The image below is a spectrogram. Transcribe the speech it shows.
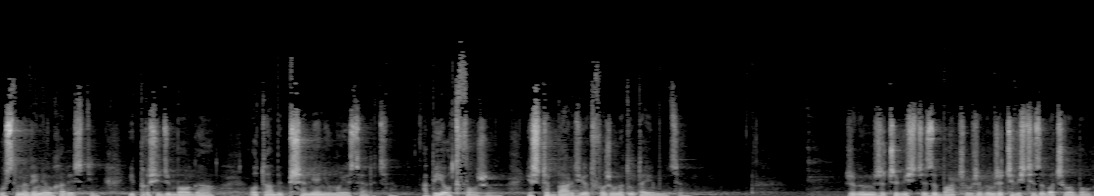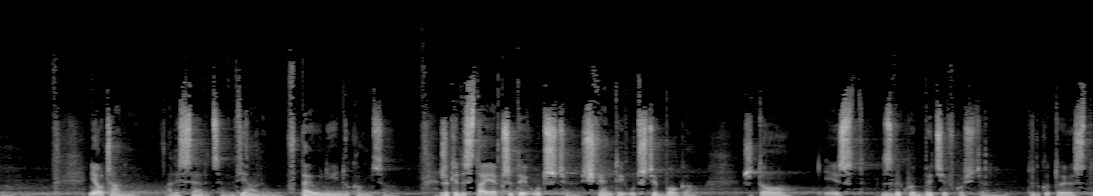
ustanowienia Eucharystii i prosić Boga o to, aby przemienił moje serce, aby je otworzył, jeszcze bardziej otworzył na tą tajemnicę. Żebym rzeczywiście zobaczył, żebym rzeczywiście zobaczyła Boga. Nie oczami, ale sercem, wiarą, w pełni i do końca. Że kiedy staję przy tej uczcie, świętej uczcie Boga, że to nie jest zwykłe bycie w kościele, tylko to jest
